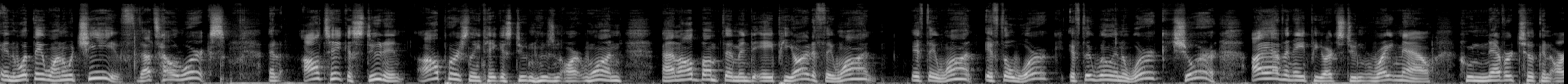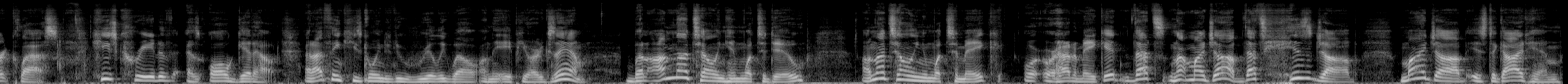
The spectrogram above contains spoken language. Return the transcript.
and what they want to achieve. That's how it works. And I'll take a student, I'll personally take a student who's an Art 1, and I'll bump them into AP Art if they want if they want, if they'll work, if they're willing to work, sure. I have an AP art student right now who never took an art class. He's creative as all get out, and I think he's going to do really well on the AP art exam. But I'm not telling him what to do. I'm not telling him what to make or, or how to make it. That's not my job. That's his job. My job is to guide him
